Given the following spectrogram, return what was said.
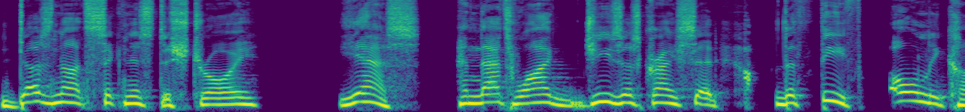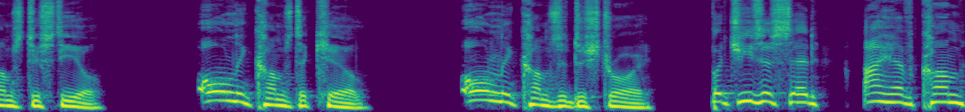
Does not sickness destroy? Yes. And that's why Jesus Christ said, the thief only comes to steal, only comes to kill, only comes to destroy. But Jesus said, I have come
